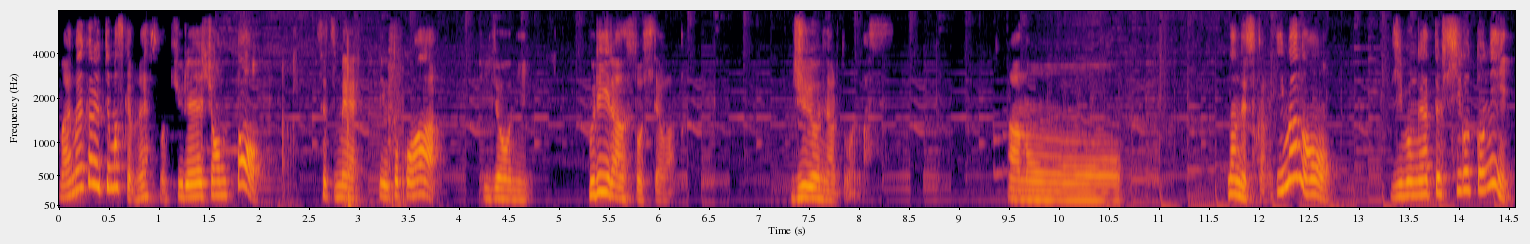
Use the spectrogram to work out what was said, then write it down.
前々から言ってますけどね、そのキュレーションと説明っていうとこは非常にフリーランスとしては重要になると思います。あのー、何ですかね、今の自分がやってる仕事に、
